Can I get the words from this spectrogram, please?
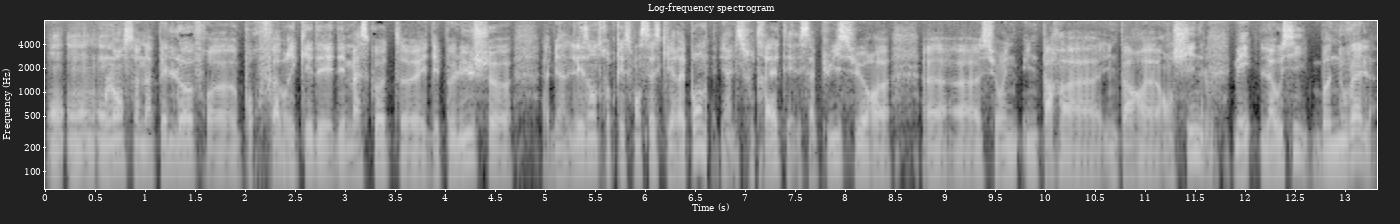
on, lance un appel d'offres euh, pour fabriquer des, mascottes euh, et des peluches, euh, eh bien, les entreprises françaises qui répondent, eh bien, elles sous-traitent et elles s'appuient sur, sur une, part, une part en Chine. Mmh. Mais là aussi, bonne nouvelle,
